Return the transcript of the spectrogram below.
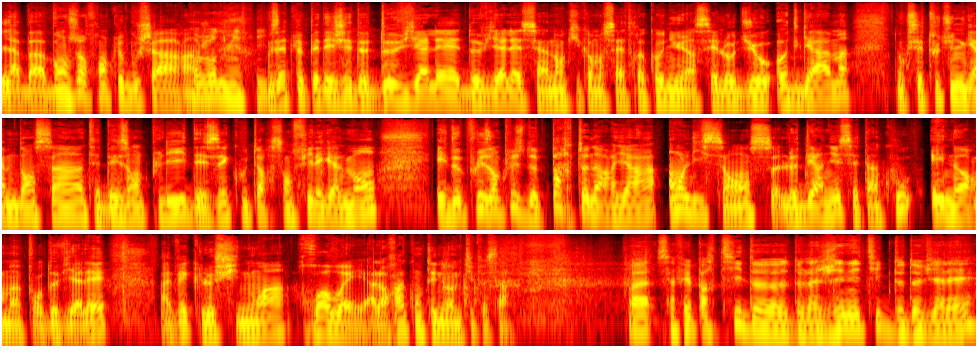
là-bas. Bonjour Franck Le Bouchard. Bonjour Dimitri. Vous êtes le PDG de Devialet. Devialet, c'est un nom qui commence à être connu. Hein. C'est l'audio haut de gamme. Donc c'est toute une gamme d'enceintes, des amplis, des écouteurs sans fil également. Et de plus en plus de partenariats en licence. Le dernier, c'est un coût énorme hein, pour Devialet avec le chinois Huawei. Alors racontez-nous un petit peu ça. ça fait partie de, la génétique de Devialet.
